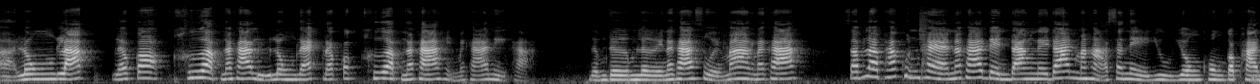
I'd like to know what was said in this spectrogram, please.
อ่าลงลัก แล้วก็เคลือบนะคะ หรือลงแร็กแล้วก็เคลือบนะคะ เห็นไหมคะนี่ค่ะ เดิมๆเลยนะคะ สวยมากนะคะสำหรับพระคุณแผนนะคะ เด่นดังในด้านมหาเสน่ห์อยู่ยงคงกระพัน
